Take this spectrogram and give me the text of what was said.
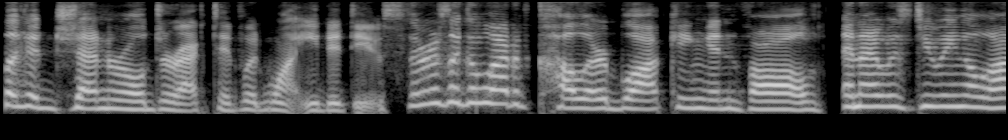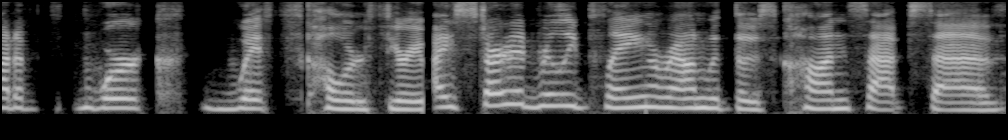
like a general directive would want you to do. So there was like a lot of color blocking involved and I was doing a lot of work with color theory. I started really playing around with those concepts of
